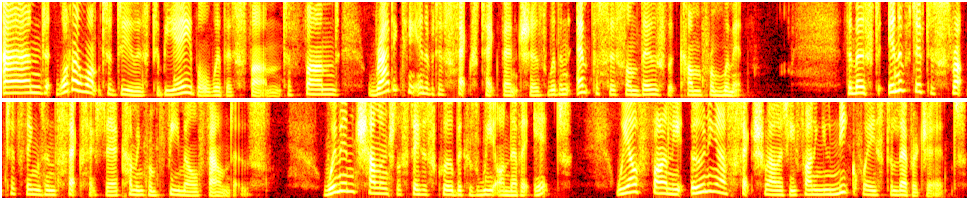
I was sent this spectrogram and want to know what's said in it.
And what I want to do is to be able, with this fund, to fund radically innovative sex tech ventures with an emphasis on those that come from women. The most innovative, disruptive things in sex tech today are coming from female founders. Women challenge the status quo because we are never it. We are finally owning our sexuality, finding unique ways to leverage it.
